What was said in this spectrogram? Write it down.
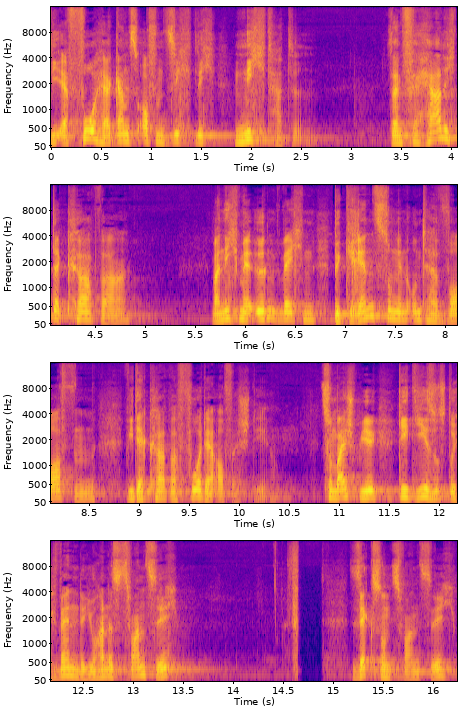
die er vorher ganz offensichtlich nicht hatte. Sein verherrlichter Körper war nicht mehr irgendwelchen Begrenzungen unterworfen wie der Körper vor der Auferstehung. Zum Beispiel geht Jesus durch Wände, Johannes 20, 26.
